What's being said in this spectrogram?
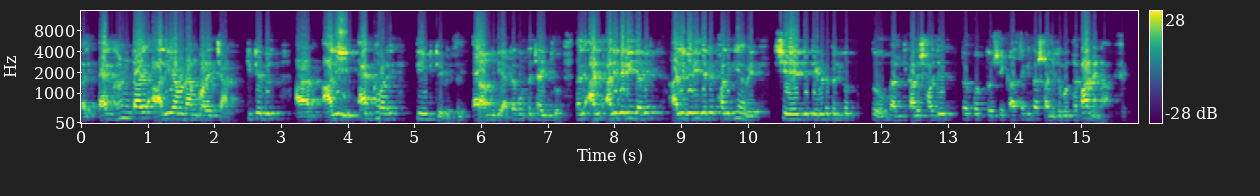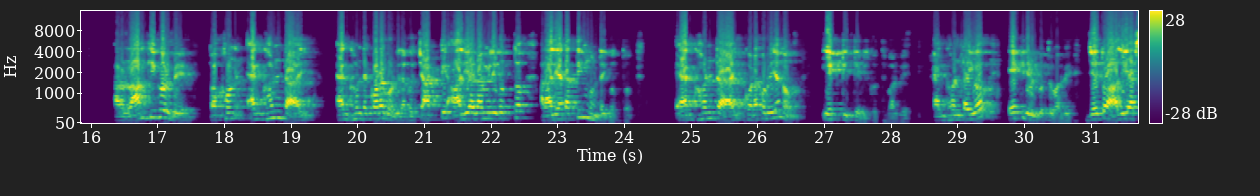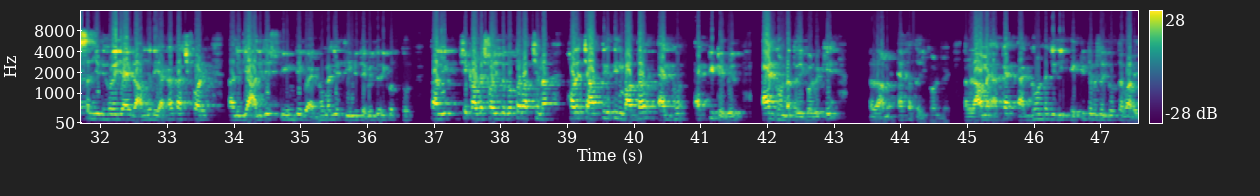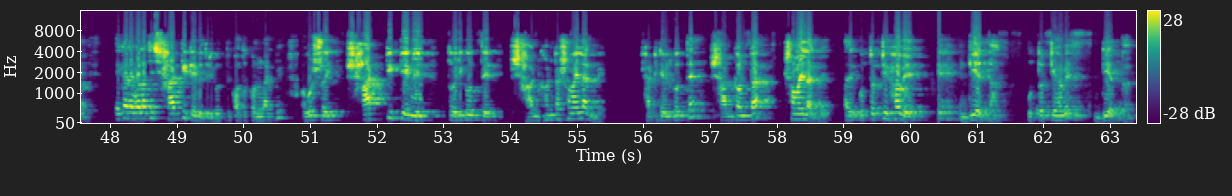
তাহলে এক ঘন্টায় আলী এবং রাম করে চারটি টেবিল আর আলী এক ঘরে তিনটি টেবিল। তাহলে রাম যদি একা করতে চাইতো তাহলে আলী আলী বেরিয়ে যাবে। আলী বেরিয়ে যাবে ফলে কি হবে? সে যে টেবিলটা তৈরি করতো বা যে কাজে সহযোগিতা করতো সেই কাজটা কিন্তু আর সহযোগিতা করতে পারবে না। আর রাম কি করবে? তখন এক ঘন্টায় এক ঘন্টায় কটা করবে? দেখো, চারটে আলিয়া রাম মিলে করতো, আর আলী একা তিন ঘন্টায় করতো। এক ঘন্টায় কটা করবে জানো? একটি টেবিল করতে পারবে। এক ঘন্টায়ও টেবিল করতে পারবে। যেহেতু আলী আফসান যদি হয়ে যায়, রাম যদি একা কাজ করে, তাহলে যে আলী যে তিনটে এক ঘণ্টা যে তিনটে টেবিল তৈরি করতো, তাহলে সে কাজটা সহযোগিতা করতে পারছে না। ফলে চার থেকে তিন বাদ দাও, এক একটি টেবিল এক ঘণ্টা তৈরি করবে কে? রাম একা তৈরি করবে। তাহলে রাম একা এক ঘণ্টা যদি একটি টেবিল তৈরি করতে পারে, এখানে বলা আছে ষাটটি টেবিল তৈরি করতে কতক্ষণ লাগবে? অবশ্যই ষাটটি টেবিল তৈরি করতে ষাট ঘণ্টা সময় লাগবে। ষাটটি টেবিল করতে ষাট ঘণ্টা সময় লাগবে। তাহলে উত্তরটি হবে ডি এর দাগ। উত্তরটি হবে ডি এর দাগ।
